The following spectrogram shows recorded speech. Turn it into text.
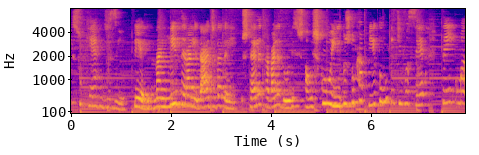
isso quer dizer? Pedro, na literalidade da lei, os teletrabalhadores estão excluídos do capítulo em que você tem uma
